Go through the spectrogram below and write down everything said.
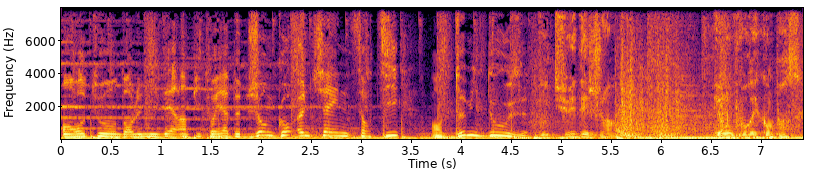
On retourne dans l'univers impitoyable de Django Unchained, sorti en 2012. Vous tuez des gens et on vous récompense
